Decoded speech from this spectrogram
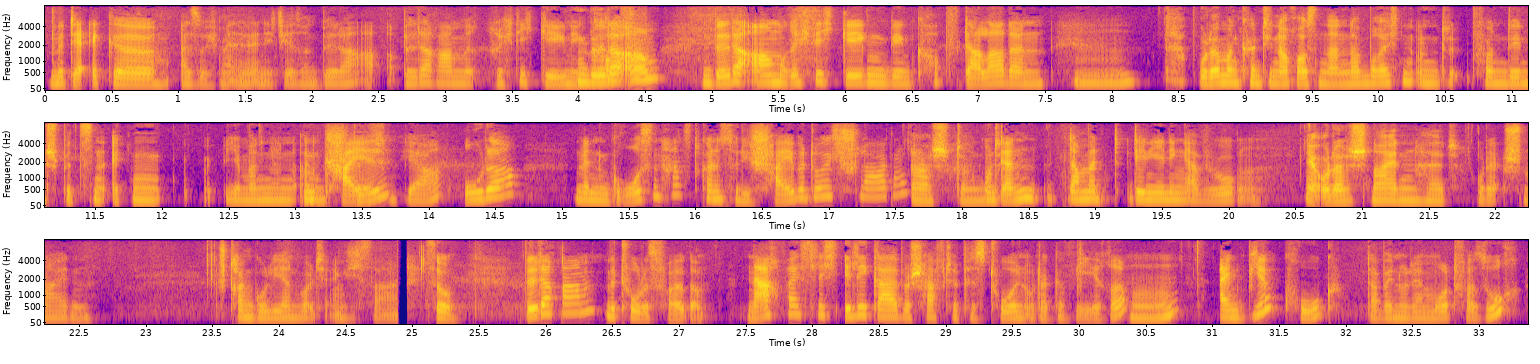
mit der Ecke. Also ich meine, wenn ich dir so einen Bilder, Bilderrahmen richtig gegen den Ein Bilderarm? Kopf, einen Bilderarm richtig gegen den Kopf daller, dann Oder man könnte ihn auch auseinanderbrechen und von den spitzen Ecken jemanden ein Keil, anstechen. ja. Oder wenn du einen großen hast, könntest du die Scheibe durchschlagen Ah, stimmt. und dann damit denjenigen erwürgen ja, oder schneiden halt. oder schneiden. Strangulieren wollte ich eigentlich sagen. So, Bilderrahmen mit Todesfolge. Nachweislich illegal beschaffte Pistolen oder Gewehre. Ein Bierkrug, dabei nur der Mordversuch.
